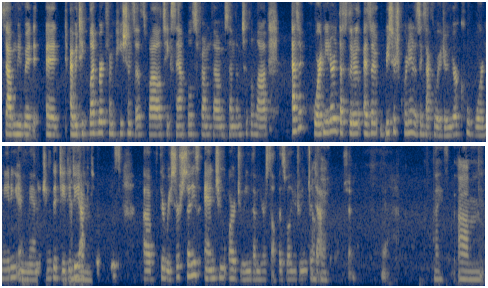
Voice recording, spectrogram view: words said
some we would uh, I would take blood work from patients as well, take samples from them, send them to the lab. As a coordinator, that's literally as a research coordinator, that's exactly what you're doing. You're coordinating and managing the day-to-day Mhm. activities of the research studies, and you are doing them yourself as well. You're doing the data Okay. collection. Nice. Um,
